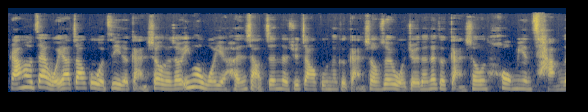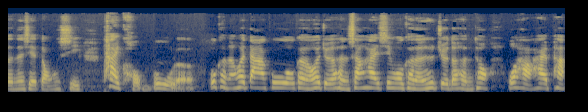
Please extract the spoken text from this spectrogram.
然后在我要照顾我自己的感受的时候，因为我也很少真的去照顾那个感受，所以我觉得那个感受后面藏的那些东西太恐怖了。我可能会大哭，我可能会觉得很伤害性，我可能是觉得很痛，我好害怕。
